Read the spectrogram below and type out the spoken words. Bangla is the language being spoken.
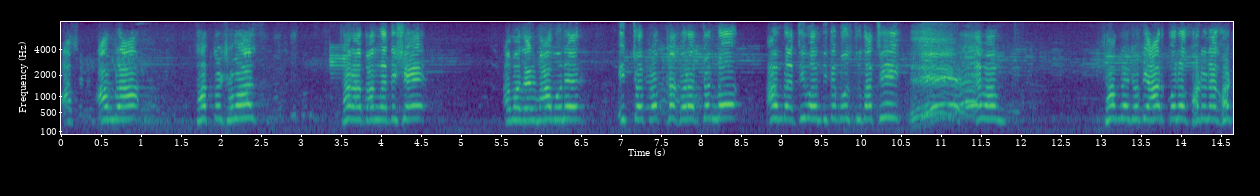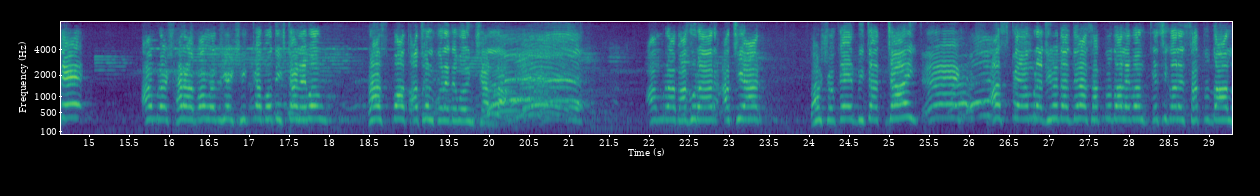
আম- আমরা ছাত্র সমাজ, সারা বাংলাদেশে আমাদের মা বোনের ইজ্জত রক্ষা করার জন্য আমরা জীবন দিতে প্রস্তুত আছি। এবং সামনে যদি আর কোনো ঘটনা ঘটে, আমরা সারা বাংলাদেশের শিক্ষা প্রতিষ্ঠান এবং রাজপথ অচল করে দেবো ইনশাল্লাহ আমরা বাগুড়ার আর ধর্ষকের বিচার চাই। আজকে আমরা ঝিনাইদহ জেলা ছাত্র দল এবং কেসি কলেজ ছাত্র দল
